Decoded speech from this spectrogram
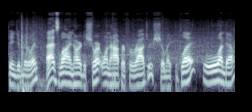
Change it middle in. That's line hard to short. One hopper for Rogers. She'll make the play. One down.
